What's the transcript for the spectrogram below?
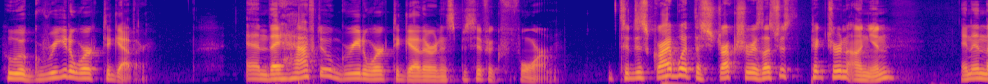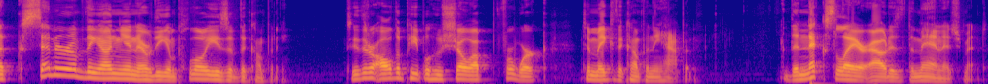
who agree to work together. And they have to agree to work together in a specific form. To describe what the structure is, let's just picture an onion. And in the center of the onion are the employees of the company. So, these are all the people who show up for work to make the company happen. The next layer out is the management.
